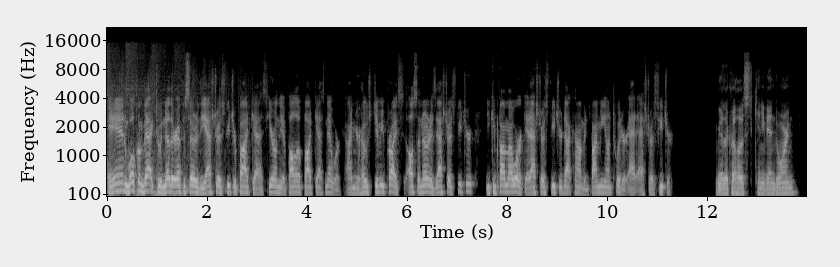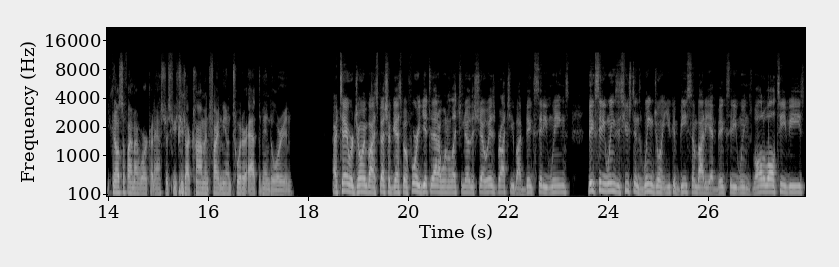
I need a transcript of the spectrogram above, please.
And welcome back to another episode of the Astros Future Podcast here on the Apollo Podcast Network. I'm your host, Jimmy Price, also known as Astros Future. You can find my work at astrosfuture.com and find me on Twitter at astrosfuture. Your other co-host, Kenny Van Doren. You can also find my work on astrosfuture.com and find me on Twitter at the Vandalorian. All right, today we're joined by a special guest. Before we get to that, I want to let you know the show is brought to you by Big City Wings. Big City Wings is Houston's wing joint. You can be somebody at Big City Wings, wall to wall TVs,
